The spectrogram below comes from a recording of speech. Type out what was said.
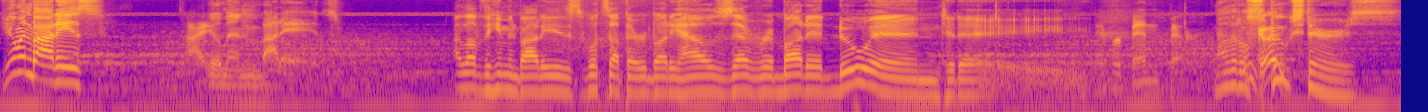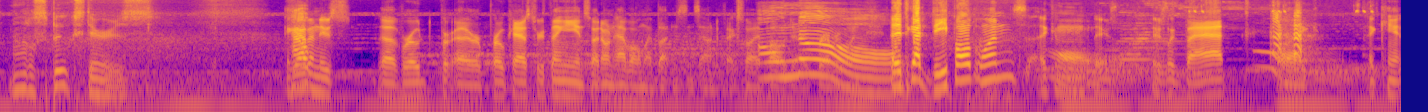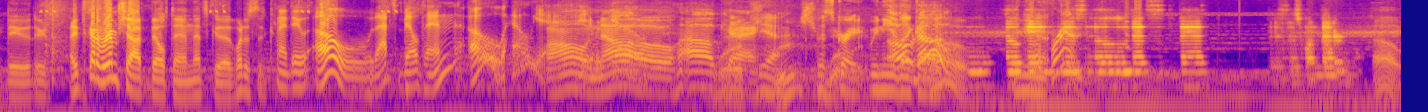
Human bodies. I, Human bodies. I love the human bodies. What's up, everybody? How's everybody doing today? never been better. My little Oh, good. spooksters. My little spooksters. I How- got a new s- uh, Rode pro, uh, Procaster thingy, and so I don't have all my buttons and sound effects. So I Oh apologize for everyone. no! It's got default ones. I can. There's there's like that. Like I can't do. There's. It's got a rim shot built in. That's good. What is it? Can I do? Oh, that's built in. Oh, hell yeah. Oh Here no. Okay. Yeah, that's great. We need Oh, like no. a. Okay, friend. is, oh, that's bad. Is this one better? Oh.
